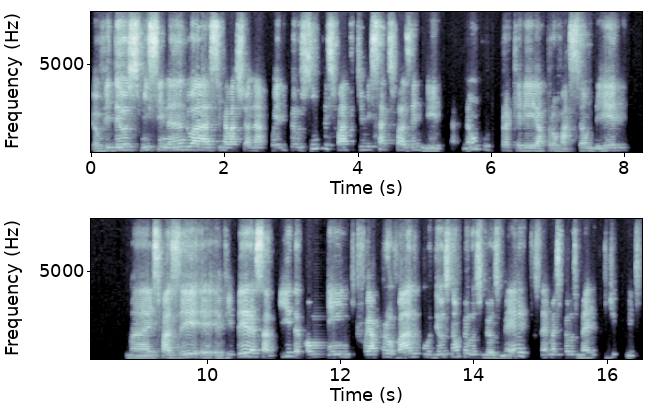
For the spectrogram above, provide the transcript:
Eu vi Deus me ensinando a se relacionar com Ele pelo simples fato de me satisfazer nele, cara. não para querer a aprovação dele, mas fazer, é, é, viver essa vida como alguém que foi aprovado por Deus não pelos meus méritos, né, mas pelos méritos de Cristo.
